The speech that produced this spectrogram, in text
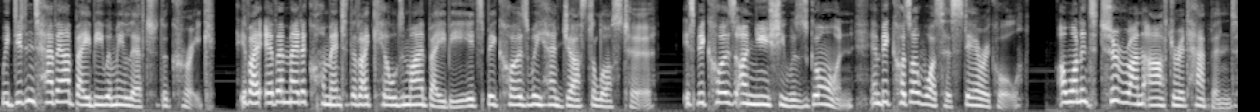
We didn't have our baby when we left the creek. If I ever made a comment that I killed my baby, it's because we had just lost her. It's because I knew she was gone, and because I was hysterical. I wanted to run after it happened,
